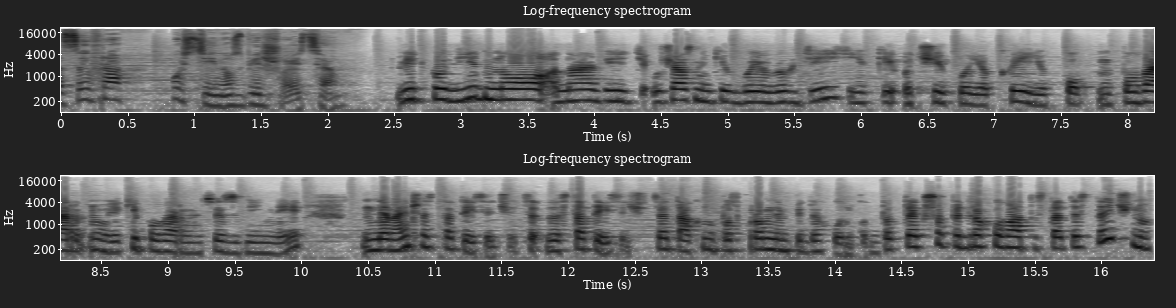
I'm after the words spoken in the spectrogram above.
Ця цифра постійно збільшується. Відповідно, навіть учасників бойових дій, які очікує Київ по- повер... ну, які повернуться з війни, не менше 100 тисяч. Це 100 тисяч. Це так, ну по скромним підрахункам. Тобто, якщо підрахувати статистично,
